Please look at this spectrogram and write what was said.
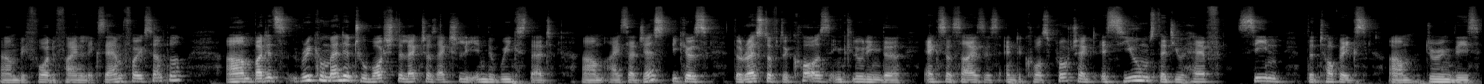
um, before the final exam, for example. Um, but it's recommended to watch the lectures actually in the weeks that um, I suggest because the rest of the course, including the exercises and the course project, assumes that you have seen the topics um, during these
